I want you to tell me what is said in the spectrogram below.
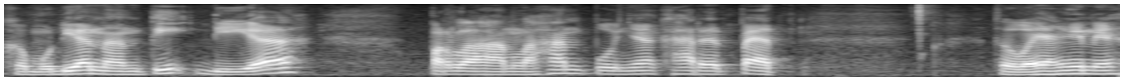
Kemudian nanti dia perlahan-lahan punya karet pet. Tuh bayangin ya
